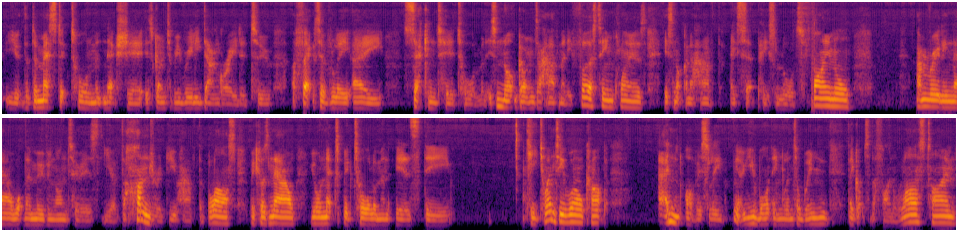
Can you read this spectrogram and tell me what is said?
you, the domestic tournament next year is going to be really downgraded to effectively a second tier tournament. It's not going to have many first team players. It's not going to have a set piece Lords final. And really now what they're moving on to is you have the 100, you have the Blast, because now your next big tournament is the T20 World Cup, and obviously, you know, you want England to win. They got to the final last time.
